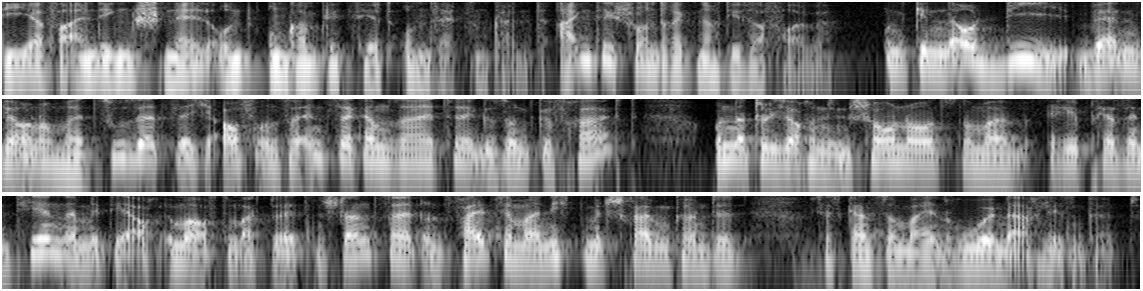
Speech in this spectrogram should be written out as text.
die ihr vor allen Dingen schnell und unkompliziert umsetzen könnt. Eigentlich schon direkt nach dieser Folge. Und genau die werden wir auch nochmal zusätzlich auf unserer Instagram-Seite gesund gefragt und natürlich auch in den Show Notes nochmal repräsentieren, damit ihr auch immer auf dem aktuellsten Stand seid und falls ihr mal nicht mitschreiben könntet, euch das Ganze nochmal in Ruhe nachlesen könnt.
